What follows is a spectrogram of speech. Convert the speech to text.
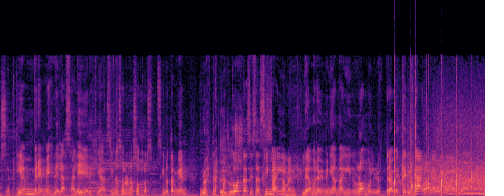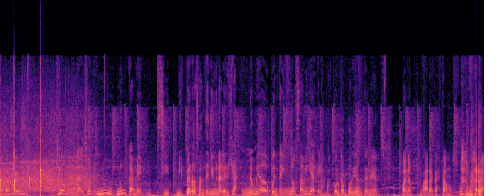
Septiembre, mes de las alergias, y no solo nosotros, sino también nuestras Ellos. mascotas. Es así, Maggie. Exactamente. Le damos la bienvenida a Maggie Rommel, nuestra veterinaria querida. Muchas gracias. ¿Qué onda? Yo nu- nunca me... Si mis perros han tenido una alergia, no me he dado cuenta y no sabía que las mascotas podían tener. Bueno, para acá estamos. Para-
